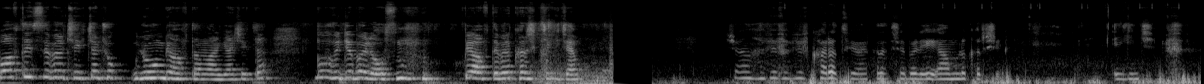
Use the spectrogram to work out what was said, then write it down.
Bu hafta size böyle çekeceğim. Çok yoğun bir haftam var gerçekten. Bu video böyle olsun. bir hafta böyle karışık çekeceğim. Şu an hafif hafif kar atıyor arkadaşlar. Böyle yağmurlu karışık. İlginç.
